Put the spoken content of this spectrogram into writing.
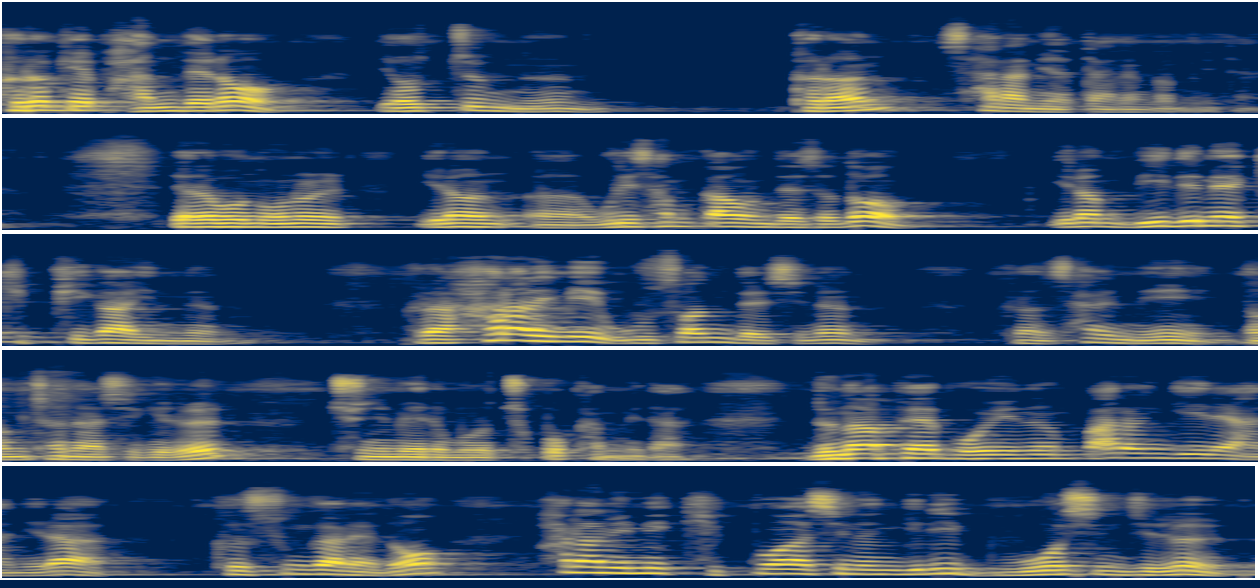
그렇게 반대로 여쭙는 그런 사람이었다는 겁니다. 여러분 오늘 이런 어, 우리 삶 가운데서도 이런 믿음의 깊이가 있는 그런 하나님이 우선 되시는 그런 삶이 넘쳐나시기를 주님의 이름으로 축복합니다. 눈앞에 보이는 빠른 길이 아니라 그 순간에도 하나님이 기뻐하시는 길이 무엇인지를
